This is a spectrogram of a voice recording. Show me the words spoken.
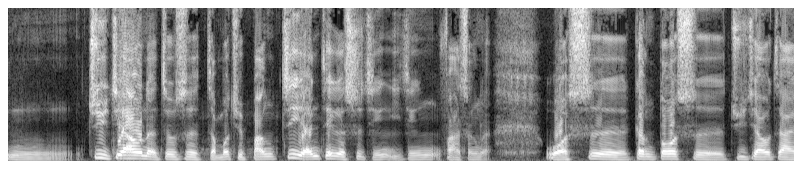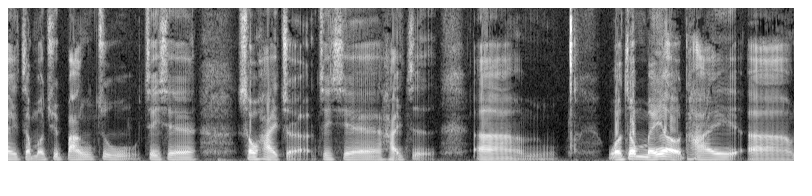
嗯，聚焦呢，就是怎么去帮。既然这个事情已经发生了，我是更多是聚焦在怎么去帮助这些受害者、这些孩子。嗯，我就没有太呃。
